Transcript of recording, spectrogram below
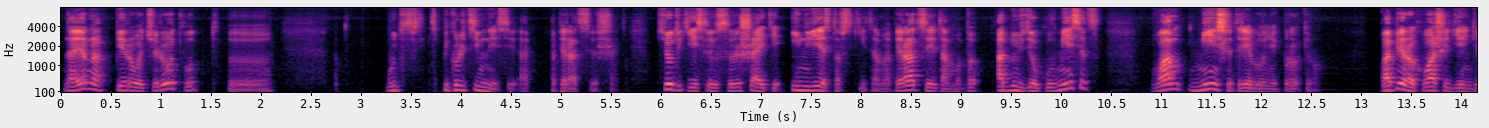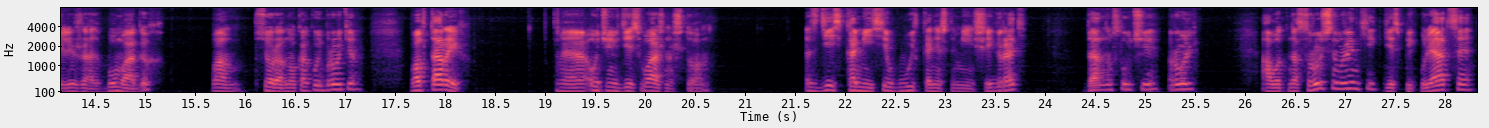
наверное, первый очередь вот, э, будет спекулятивные операции совершать. Все-таки, если вы совершаете инвесторские там, операции, там, одну сделку в месяц, вам меньше требований к брокеру. Во-первых, ваши деньги лежат в бумагах, вам все равно какой брокер. Во-вторых, э, очень здесь важно, что здесь комиссия будет, конечно, меньше играть в данном случае роль. А вот на срочном рынке, где спекуляция,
